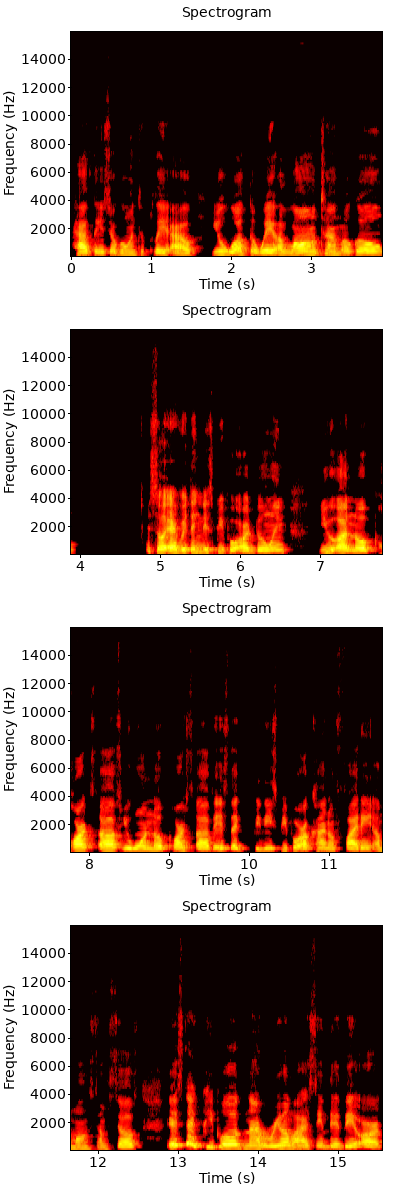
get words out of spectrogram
how things are going to play out. You walked away a long time ago, so everything these people are doing, you are no parts of. You want no parts of. It's like these people are kind of fighting amongst themselves. It's like people not realizing that they are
